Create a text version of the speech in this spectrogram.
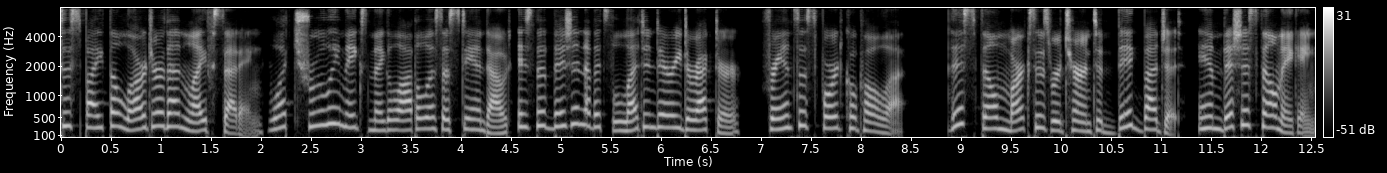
despite the larger-than-life setting. What truly makes Megalopolis a standout is the vision of its legendary director, Francis Ford Coppola. This film marks his return to big-budget, ambitious filmmaking,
